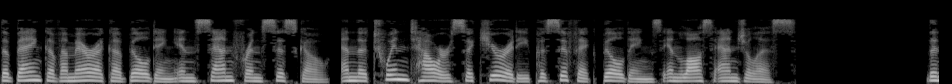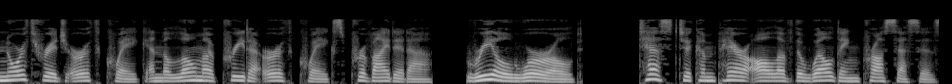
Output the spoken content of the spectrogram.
the Bank of America building in San Francisco, and the Twin Tower Security Pacific buildings in Los Angeles. The Northridge earthquake and the Loma Prieta earthquakes provided a real-world test to compare all of the welding processes.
